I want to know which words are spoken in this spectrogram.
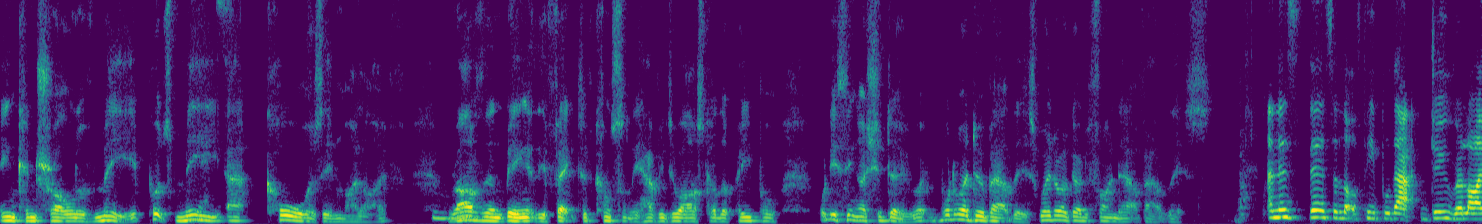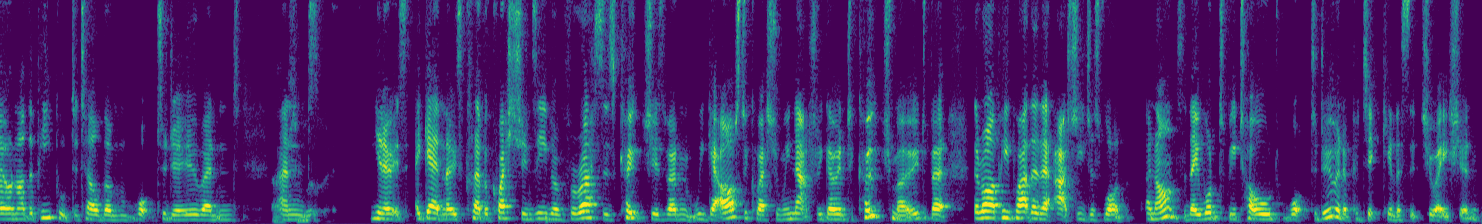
in control of me. It puts me yes. at cause in my life mm-hmm. rather than being at the effect of constantly having to ask other people, what do you think I should do? What, what do I do about this? Where do I go to find out about this? And there's there's a lot of people that do rely on other people to tell them what to do and Absolutely. and you know, it's again those clever questions, even for us as coaches, when we get asked a question, we naturally go into coach mode. But there are people out there that actually just want an answer. They want to be told what to do in a particular situation.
